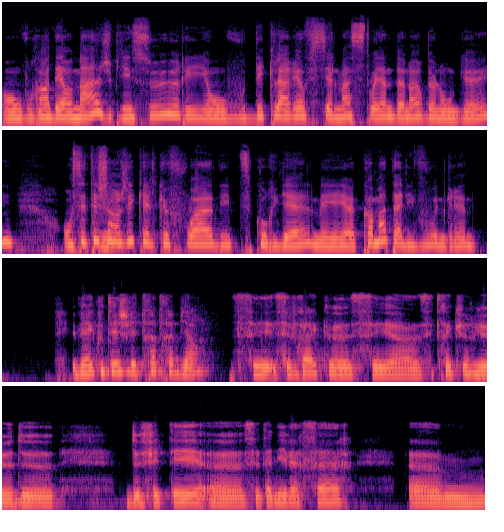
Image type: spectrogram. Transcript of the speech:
on vous rendait hommage, bien sûr, et on vous déclarait officiellement citoyenne d'honneur de Longueuil. On s'est échangé oui. quelques fois des petits courriels, mais euh, comment allez-vous, Ingrid? Eh bien, écoutez, je vais très très bien. C'est vrai que c'est euh, très curieux de, de fêter euh, cet anniversaire euh,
